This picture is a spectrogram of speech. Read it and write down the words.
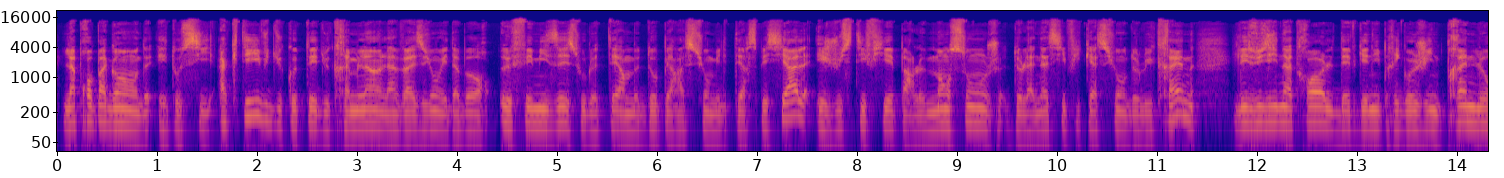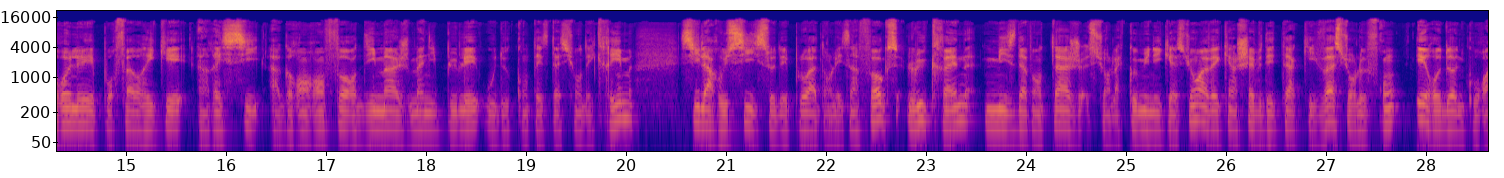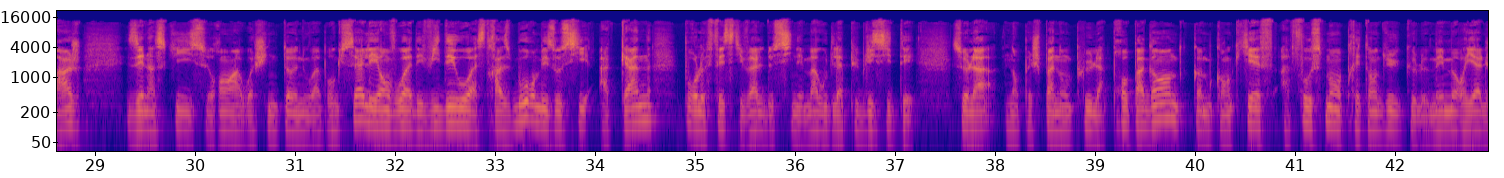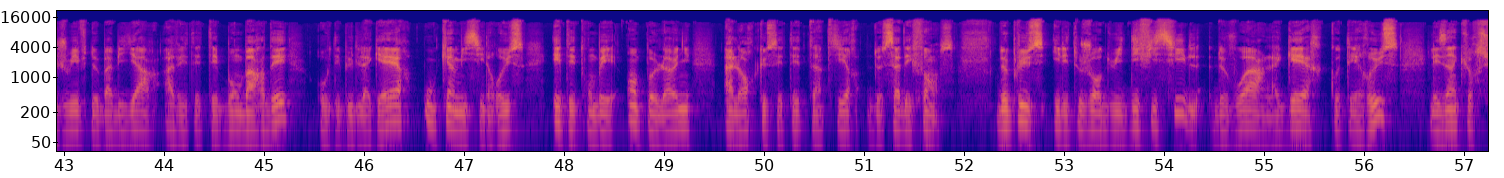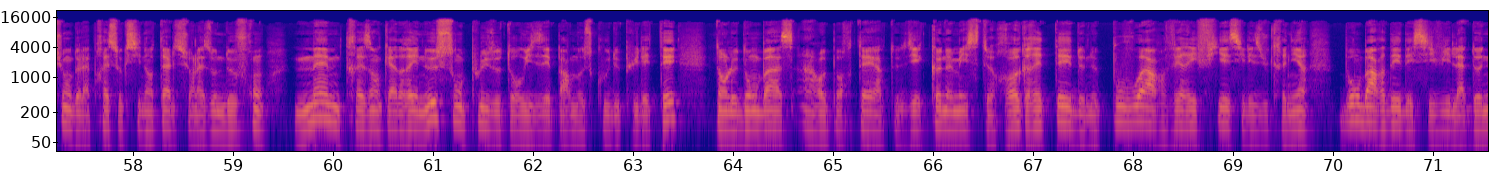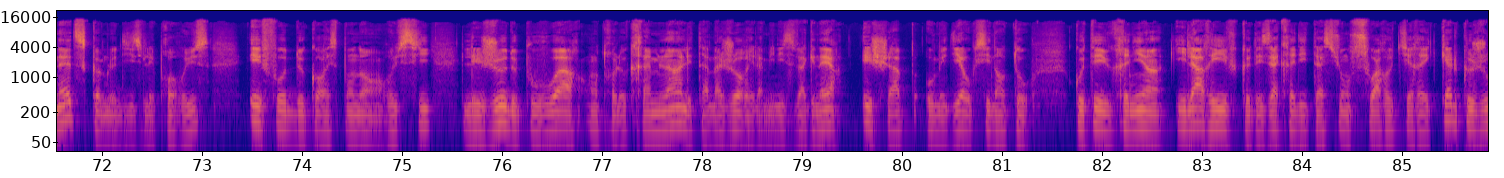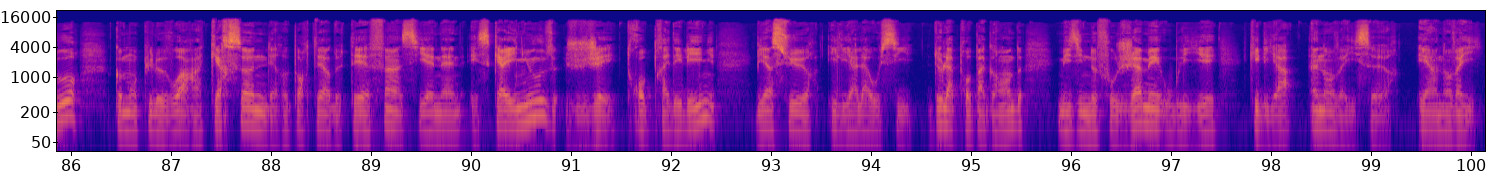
La propagande est aussi active. Du côté du Kremlin, l'invasion est d'abord euphémisée sous le terme d'opération militaire spéciale et justifiée par le mensonge de la nazification de l'Ukraine. Les usines à trolls d'Evgeny Prigogine prennent le relais pour fabriquer un récit à grand renfort d'images manipulées ou de contestation des crimes. Si la Russie se déploie dans les infox, l'Ukraine mise davantage sur la communication avec un chef d'État qui va sur le front et redonne courage. Zelensky se rend à Washington ou à Bruxelles et envoie des vidéos à Strasbourg, mais aussi à Cannes pour le festival de cinéma ou de la publicité. Cela n'empêche pas non plus la propagande, comme quand Kiev a faussement prétendu que le mémorial juif de Babillard avait été bombardé au début de la guerre ou qu'un missile russe était tombé en Pologne alors que c'était un tir de sa défense. De plus, il est aujourd'hui difficile de voir la guerre côté russe. Les incursions de la presse occidentale sur la zone de front, même très encadrées, ne sont plus autorisées par Moscou depuis l'été. Dans le Donbass, un reporter de The Economist regrettait de ne pouvoir vérifier si les Ukrainiens bombardaient des civils à Donetsk, comme le disent les pro-russes, et faute de correspondants en Russie, les jeux de pouvoir entre le Kremlin, l'état-major et la milice Wagner échappent aux médias occidentaux. Côté ukrainien, il arrive que des accréditations soient retirées quelques jours, comme ont pu le voir à Kherson les reporters de TF1, CNN et Sky News, jugés trop près des lignes. Bien sûr, il y a là aussi de la propagande, mais il ne faut jamais oublier qu'il y a un envahisseur et un envahi.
